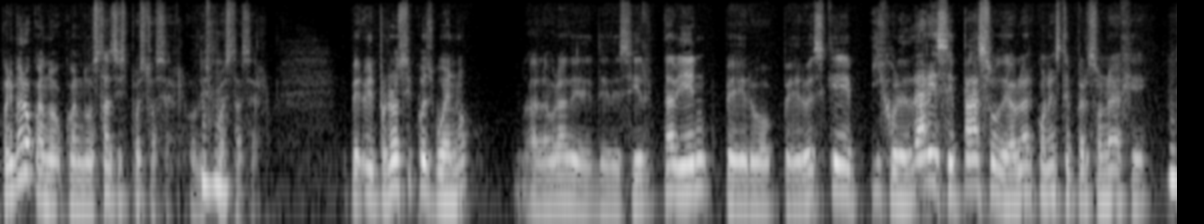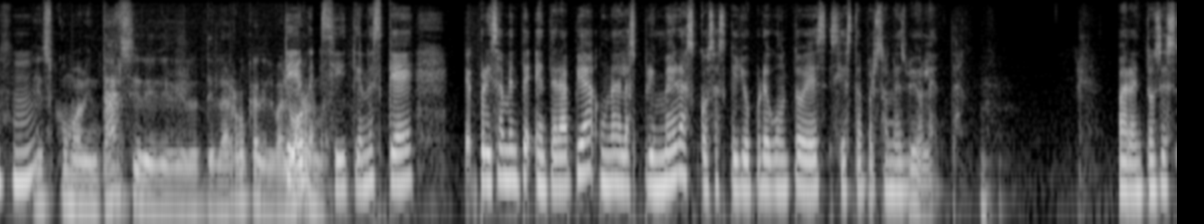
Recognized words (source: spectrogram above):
primero cuando, cuando estás dispuesto a hacerlo o dispuesta a hacerlo. Pero el pronóstico es bueno a la hora de, de decir, está bien, pero, pero es que, híjole, dar ese paso de hablar con este personaje es como aventarse de, de- de- de la roca del valor. Man. sí, tienes que, eh, precisamente en terapia, una de las primeras cosas que yo pregunto es si esta persona es violenta. Para entonces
